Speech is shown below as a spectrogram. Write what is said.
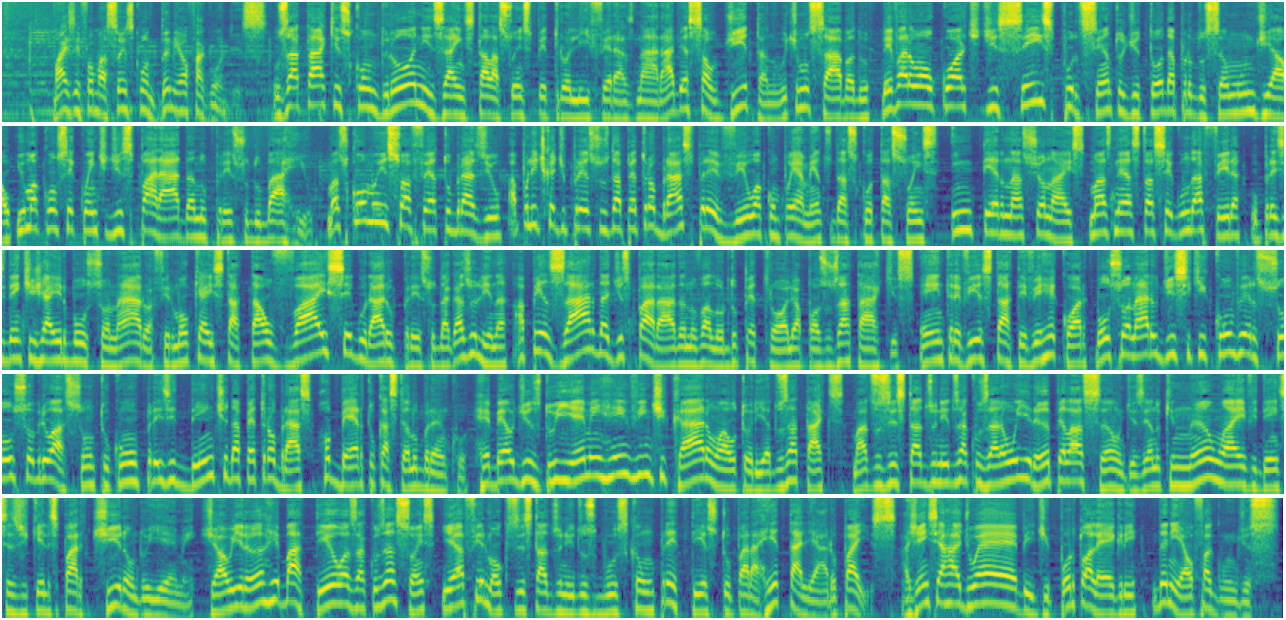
Mais informações com Daniel Fagundes. Os ataques com drones a instalações petrolíferas na Arábia Saudita no último sábado levaram ao corte de 6% de toda a produção mundial e uma consequente disparada no preço do barril. Mas como isso afeta o Brasil? A política de preços da Petrobras prevê o acompanhamento das cotações internacionais, mas nesta segunda-feira o presidente Jair Bolsonaro afirmou que a estatal vai segurar o preço da gasolina gasolina, apesar da disparada no valor do petróleo após os ataques. Em entrevista à TV Record, Bolsonaro disse que conversou sobre o assunto com o presidente da Petrobras, Roberto Castelo Branco. Rebeldes do Iêmen reivindicaram a autoria dos ataques, mas os Estados Unidos acusaram o Irã pela ação, dizendo que não há evidências de que eles partiram do Iêmen. Já o Irã rebateu as acusações e afirmou que os Estados Unidos buscam um pretexto para retalhar o país. Agência Rádio Web de Porto Alegre, Daniel Fagundes.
